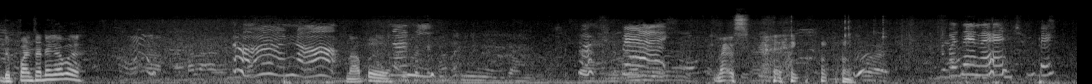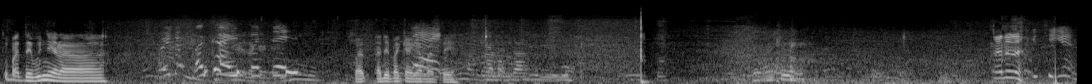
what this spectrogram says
Depan sana ke apa? Nak apa? Nak spek. tu patih punya lah. Pat- Adik pakai kan patih? Aduh. Kecil kan?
